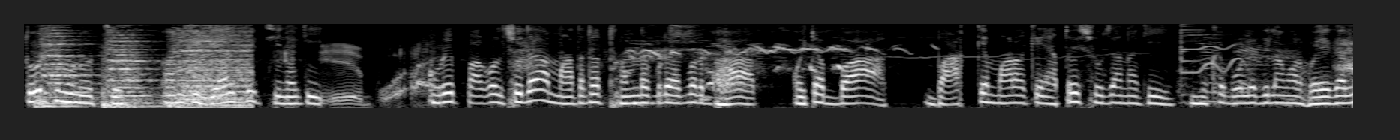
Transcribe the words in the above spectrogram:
তোর কি মনে হচ্ছে? আমি কি গ্যাস দিচ্ছি নাকি? ওরে পাগল সোজা মাথাটা ঠান্ডা করে একবার ভাব। ওইটা বাঘ। বাঘকে মারা কি এতই সোজা নাকি? মুখে বলে দিলে আমার হয়ে গেল।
